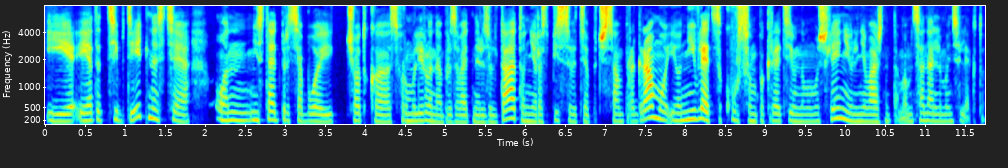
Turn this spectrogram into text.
И, и этот тип деятельности, он не ставит перед собой четко сформулированный образовательный результат, он не расписывает тебя по часам программы, программу, и он не является курсом по креативному мышлению или, неважно, там, эмоциональному интеллекту.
